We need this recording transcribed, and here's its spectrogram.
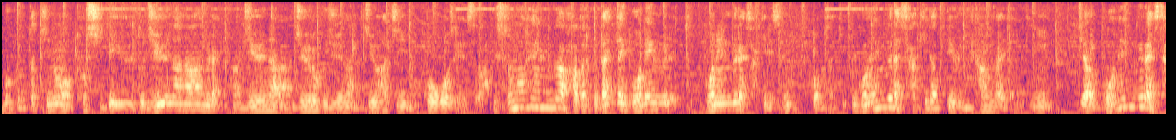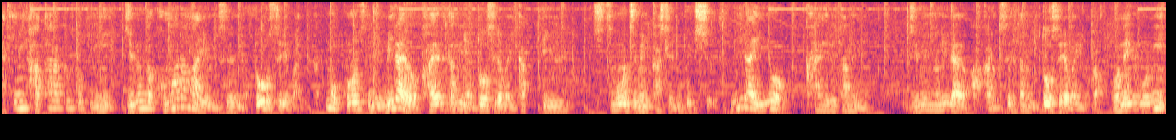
僕たちの年でいうと17ぐらい、まあ、17161718の高校生ですわ。でその辺が働く大体5年ぐらい5年ぐらい先ですね。この先。で5年ぐらい先だっていうふうに考えた時にじゃあ5年ぐらい先に働く時に自分が困らないようにするにはどうすればいいか。もうこの時点で未来を変えるためにはどうすればいいかっていう質問を自分に課してるのと一緒です。未来を変えるために自分の未来を明るくするためにどうすればいいのか。5年後に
